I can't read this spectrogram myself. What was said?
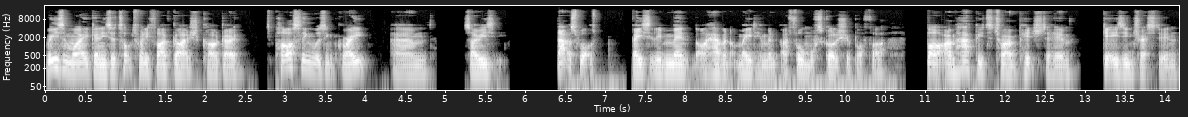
Reason why, again, he's a top 25 guy at Chicago. His passing wasn't great. Um, so he's that's what basically meant that I haven't made him a formal scholarship offer. But I'm happy to try and pitch to him, get his interest in,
